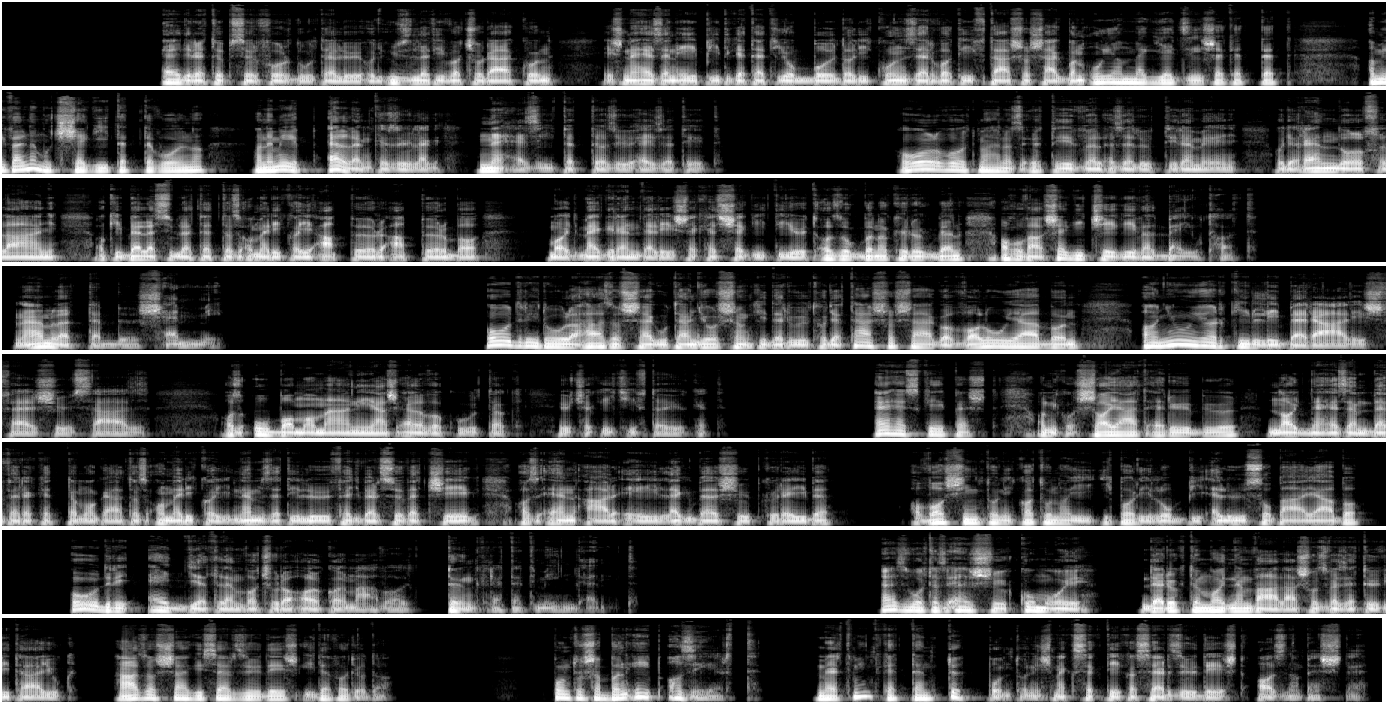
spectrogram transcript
Egyre többször fordult elő, hogy üzleti vacsorákon és nehezen építgetett jobboldali konzervatív társaságban olyan megjegyzéseket tett, amivel nem úgy segítette volna, hanem épp ellenkezőleg nehezítette az ő helyzetét. Hol volt már az öt évvel ezelőtti remény, hogy a Randolph lány, aki beleszületett az amerikai Upper Upperba, majd megrendelésekhez segíti őt azokban a körökben, ahová segítségével bejuthat. Nem lett ebből semmi. Audrey-ról a házasság után gyorsan kiderült, hogy a társasága valójában a New Yorki liberális felsőszáz, az Obama mániás elvakultak, ő csak így hívta őket. Ehhez képest, amikor saját erőből nagy nehezen beverekedte magát az amerikai Nemzeti Lőfegyverszövetség az NRA legbelsőbb köreibe, a washingtoni katonai ipari lobby előszobájába, Audrey egyetlen vacsora alkalmával tönkretett mindent. Ez volt az első komoly, de rögtön majdnem válláshoz vezető vitájuk. Házassági szerződés ide vagy oda. Pontosabban épp azért, mert mindketten több ponton is megszekték a szerződést aznap este.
